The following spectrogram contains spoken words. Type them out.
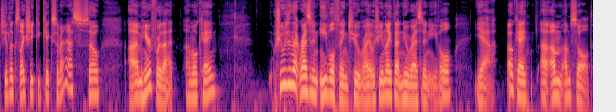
She looks like she could kick some ass. So I'm here for that. I'm okay. She was in that Resident Evil thing too, right? Was she in like that new Resident Evil? Yeah. Okay. I- I'm I'm sold.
